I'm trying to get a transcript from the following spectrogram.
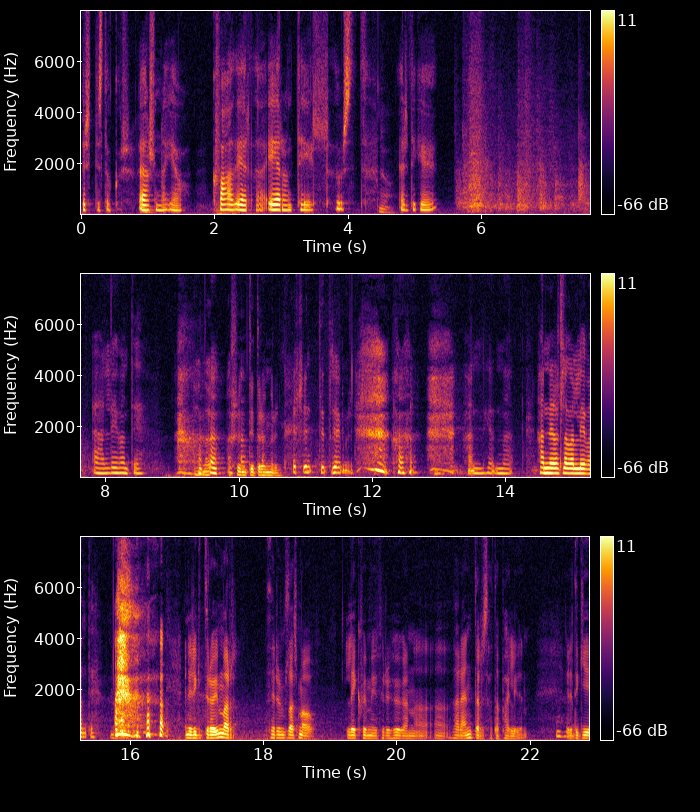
byrtist okkur. Eða mhm. svona, já, hvað er það? Er hann til, þú veist já. er þetta ekki eða lifandi. Hrundi draumurinn. Hrundi draumurinn. Hann, hérna, hann er alltaf að lifandi. En er ekki draumar þeir eru alltaf smá leikvimi fyrir hugan að, að það er endalist þetta pælið mm -hmm. er þetta ekki,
